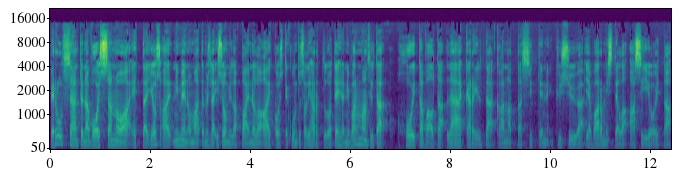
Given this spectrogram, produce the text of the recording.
Perussääntönä voisi sanoa, että jos nimenomaan tämmöisillä isommilla painoilla aikoo sitten kuntosaliharjoittelua tehdä, niin varmaan siltä hoitavalta lääkäriltä kannattaisi sitten kysyä ja varmistella asioita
